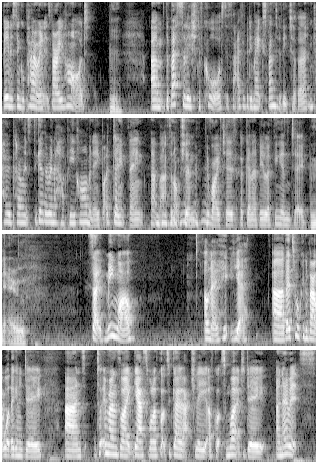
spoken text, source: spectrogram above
being a single parent is very hard. Hmm. Um, the best solution, of course, is that everybody makes friends with each other and co-parents together in a happy harmony. But I don't think that that's an option the writers are going to be looking into. No. So, meanwhile, oh no, he, yeah, uh, they're talking about what they're going to do, and to Imran's like, yes, well, I've got to go. Actually, I've got some work to do. I know it's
